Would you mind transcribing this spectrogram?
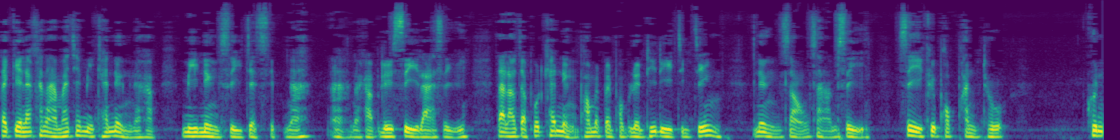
แต่เกณฑ์ลัคนาไม่ใช่มีแค่หนึ่งนะครับ มีหนึ่งสี่เจ็ดสิบนะอะนะครับ หรือสี่ราศี แต่เราจะพูดแค่หนึ่งเพราะมันเป็นภพเรือนที่ดีจริงๆหนึ่งสองสามสี่สี่คือภพพันธุ คุณ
